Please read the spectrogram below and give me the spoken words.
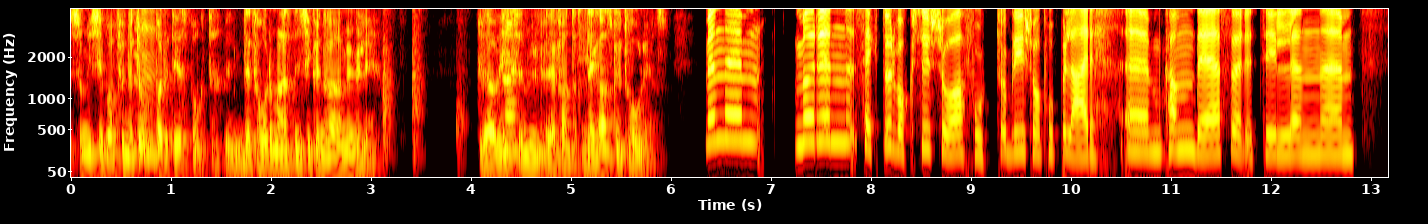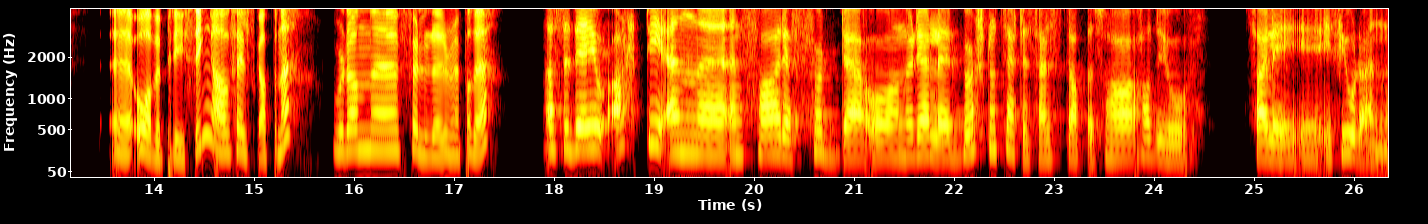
som, ikke var funnet opp mm. på det tidspunktet. Det trodde man nesten ikke kunne være mulig. Det har vist seg. Det er, det er ganske utrolig. Altså. Men um, når en sektor vokser så fort og blir så populær, um, kan det føre til en um, Eh, overprising av selskapene. Hvordan eh, følger dere med på det? Altså, det er jo alltid en, eh, en, fare for det. Og når det gjelder børsnoterte selskaper, så hadde jo særlig i, i fjor da, en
